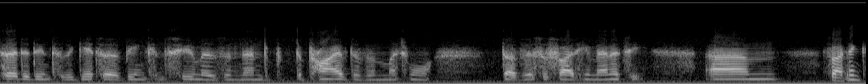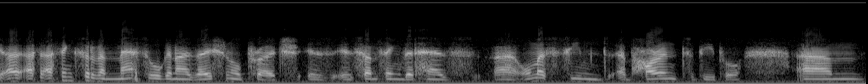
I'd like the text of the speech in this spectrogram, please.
herded into the ghetto of being consumers and, and deprived of a much more diversified humanity. Um, so I think I, I, think sort of a mass organizational approach is is something that has uh, almost seemed abhorrent to people. Um,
